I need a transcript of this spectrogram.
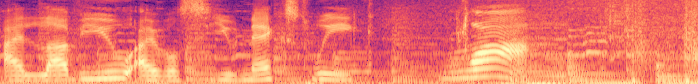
I love you. I will see you next week. Mwah!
